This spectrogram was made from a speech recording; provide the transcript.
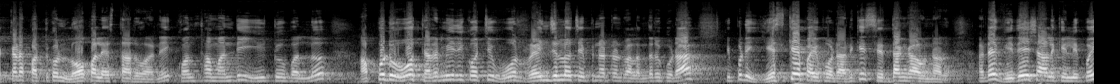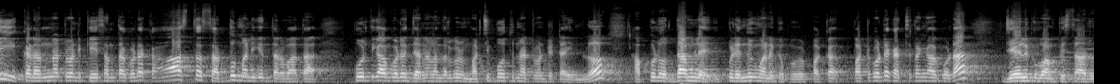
ఎక్కడ పట్టుకొని లోపలేస్తారు అని కొంతమంది యూట్యూబర్లు అప్పుడు ఓ తెర మీదకి వచ్చి ఓ రేంజ్లో చెప్పినటువంటి వాళ్ళందరూ కూడా ఇప్పుడు ఎస్కేప్ అయిపోవడానికి సిద్ధంగా ఉన్నారు. అంటే విదేశాలకు వెళ్ళిపోయి ఇక్కడ ఉన్నటువంటి కేసు అంతా కూడా కాస్త సర్దు మణిగిన తర్వాత పూర్తిగా కూడా జనాలందరూ కూడా మర్చిపోతున్నటువంటి టైంలో అప్పుడు వద్దాంలే. ఇప్పుడు ఎందుకు మనకు పక్క పట్టుకుంటే ఖచ్చితంగా కూడా జైలుకు పంపిస్తారు.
